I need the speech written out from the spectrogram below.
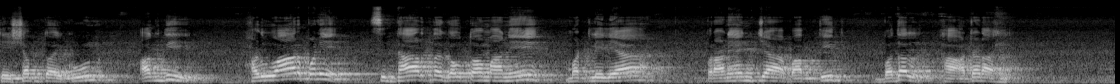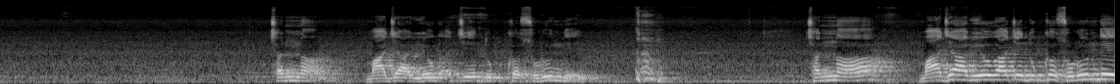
ते शब्द ऐकून अगदी हळुवारपणे सिद्धार्थ गौतमाने म्हटलेल्या प्राण्यांच्या बाबतीत बदल हा अटळ आहे. छन्न माझ्या वियोगाचे दुःख सोडून दे. छन्न माझ्या वियोगाचे दुःख सोडून दे.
